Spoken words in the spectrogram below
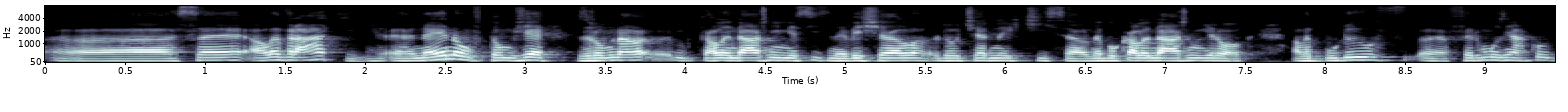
eh, se ale vrátí. Eh, nejenom v tom, že zrovna kalendářní měsíc nevyšel do černých čísel, nebo kalendářní rok, ale buduju eh, firmu s nějakou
